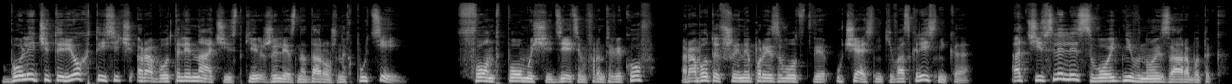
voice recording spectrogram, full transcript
более 4000 работали на очистке железнодорожных путей. Фонд помощи детям фронтовиков, работавшие на производстве участники воскресника, отчислили свой дневной заработок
